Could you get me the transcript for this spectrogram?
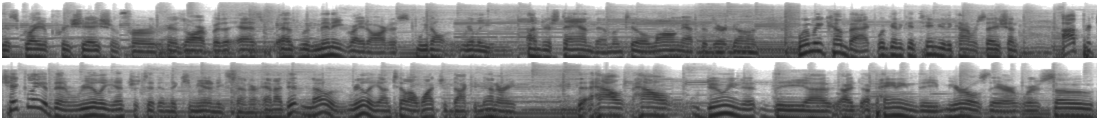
this great appreciation for his art. But as as with many great artists, we don't really understand them until long after they're gone. When we come back, we're going to continue the conversation. I particularly have been really interested in the community center, and I didn't know really until I watched the documentary that how how doing the, the uh, uh, painting the murals there were so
